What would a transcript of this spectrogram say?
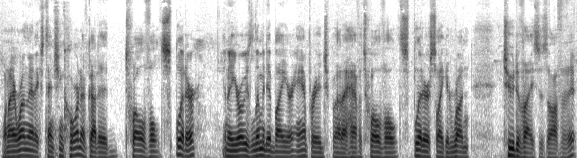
When I run that extension cord, I've got a 12 volt splitter. You know, you're always limited by your amperage, but I have a 12 volt splitter so I could run two devices off of it.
